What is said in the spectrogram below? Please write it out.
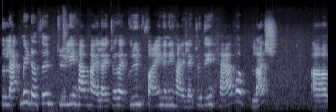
So Lakme doesn't really have highlighters. I couldn't find any highlighter. They have a blush uh,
